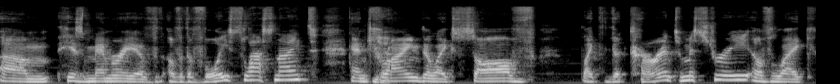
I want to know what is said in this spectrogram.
um his memory of of the voice last night and Yeah. trying to like solve like the current mystery of like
